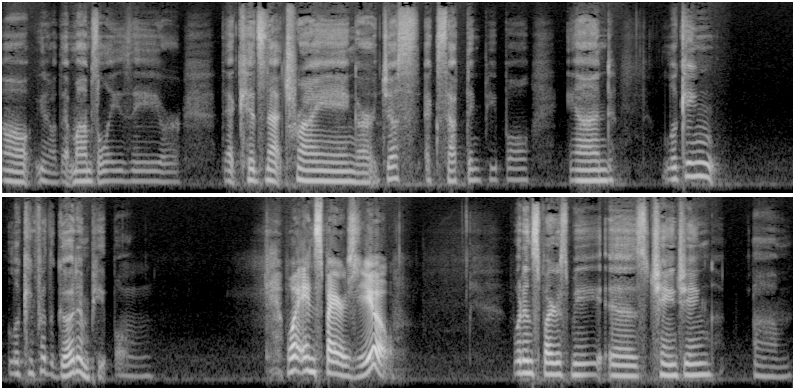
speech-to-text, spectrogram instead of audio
oh, you know, that mom's lazy or that kid's not trying or just accepting people and looking, looking for the good in people. What inspires you? What inspires me is changing, um,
